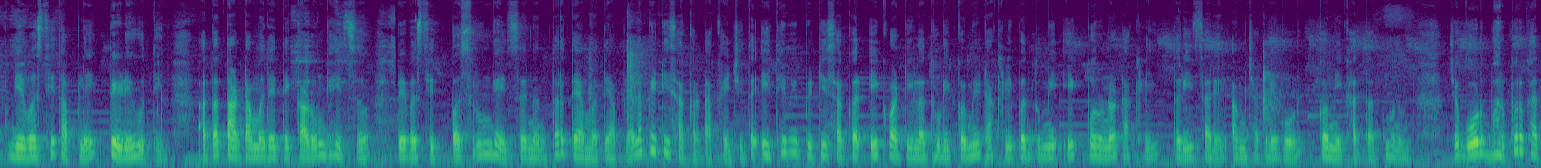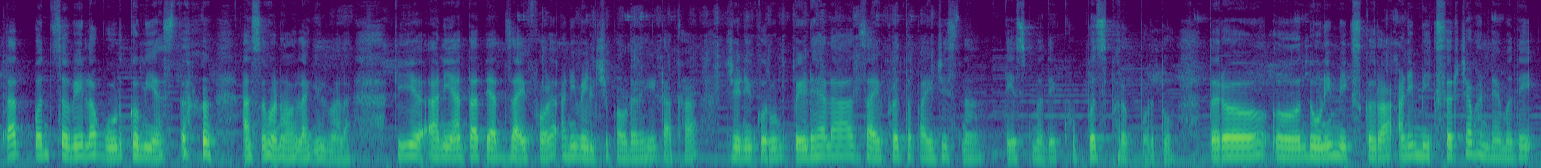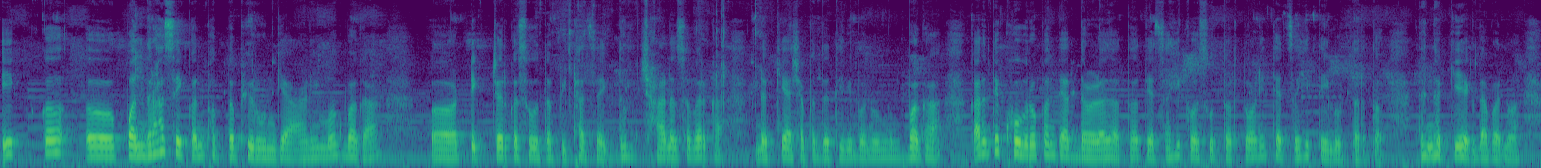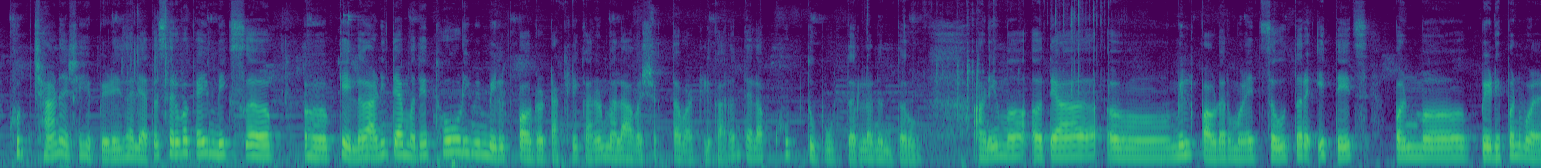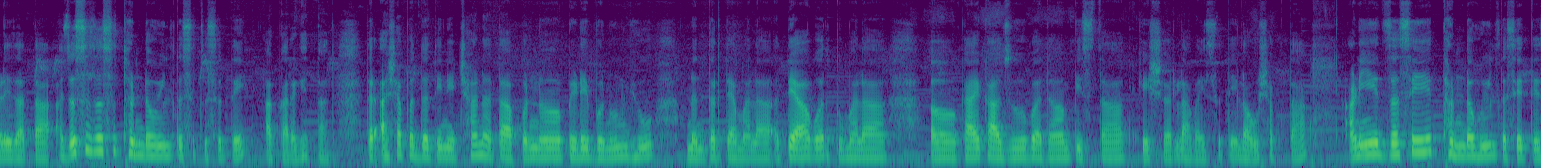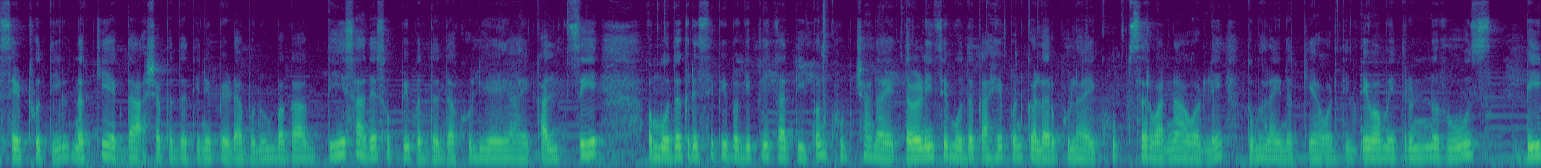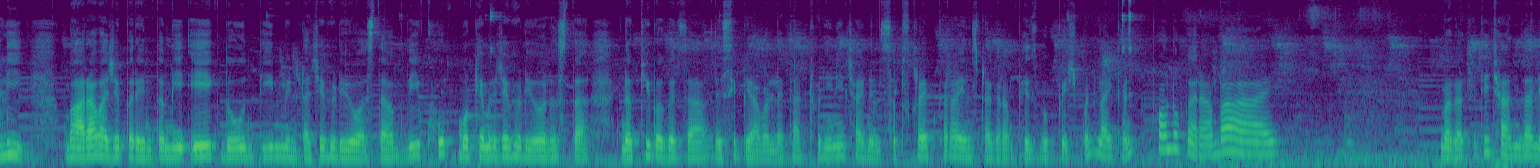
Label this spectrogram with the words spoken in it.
व्यवस्थित आपले पेढे होतील. आता ताटामध्ये ते काढून घ्यायचं व्यवस्थित पसरून घ्यायचं नंतर त्यामध्ये आपल्याला पिठी साखर टाकायची. तर इथे मी पिठी साखर एक वाटीला थोडी कमी टाकली पण तुम्ही एक पूर्ण टाकली तरी चालेल. आमच्याकडे गोड कमी खातात म्हणून. म्हणजे गोड भरपूर खातात पण चवेला गोड कमी असतं. असं म्हणावं लागेल मला. की आणि आता त्यात जायफळ आणि वेलची पावडरही टाका. जेणेकरून पेढ्याला जायफळ तर पाहिजेच ना. टेस्टमध्ये खूपच फरक पडतो. तर दोन्ही मिक्स करा आणि मिक्सर मिक्सरच्या भांड्यामध्ये एक पंधरा सेकंद फक्त फिरून घ्या आणि मग बघा टेक्चर कसं होतं पिठाचं एकदम छान असं बरं का? नक्की अशा पद्धतीने बनवून बघा. कारण ते खोबरं पण त्यात दळलं जातं त्याचाही कस उतरतो आणि त्याचंही तेल उतरतं. तर नक्की एकदा बनवा. खूप छान असे हे पेढे झाले. आता सर्व काही मिक्स केलं आणि त्यामध्ये थोडी मी मिल्क पावडर टाकली कारण मला आवश्यकता वाटली. कारण त्याला खूप तूप उतरलं नंतरून. आणि मग त्या मिल्क पावडरमुळे चव तर येतेच. पण मग पेढे पण वळले जातात. जसं जसं थंड होईल तसं तसं ते आकार घेतात. तर अशा पद्धतीने छान आता आपण पेढे बनवून घेऊ. नंतर त्या मला त्यावर तुम्हाला काय काजू बदाम पिस्ता केशर लावायचं ते लावू शकता. आणि जसे थंड होईल तसे ते सेट होतील. नक्की एकदा अशा पद्धतीने पेढा बनवून बघा. अगदी साध्या सोपी पद्धत दाखवली आहे. आहे मोदक रेसिपी बघितली का ती पण खूप छान आहे. तळणीचे मोदक आहे पण कलरफुल आहे. खूप सर्वांना आवडले. तुम्हालाही नक्की आवडतील. तेव्हा मैत्रिणींनं रोज डेली बारा वाजेपर्यंत मी एक दोन तीन मिनटाचे व्हिडिओ असतात. अगदी खूप मोठे माझे व्हिडिओ नसतात. नक्की बघत जा. रेसिपी आवडल्या तर आठवणीने चॅनल सबस्क्राईब करा. इंस्टाग्राम फेसबुक पेज पण लाईक अँड फॉलो करा. बाय बघा किती छान झाले.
